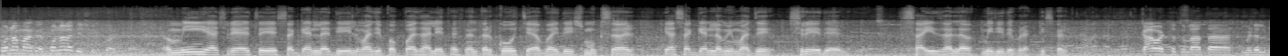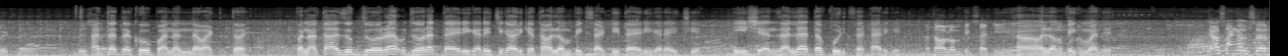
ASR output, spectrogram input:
कोणा माग कोणाला देशील? मी या श्रेयाचं हे सगळ्यांना देईल. माझे पप्पा झाले त्याच्यानंतर कोच आहे अभय देशमुख सर या सगळ्यांना मी माझे श्रेय देईल. साई झालं मी तिथे प्रॅक्टिस करतो. काय वाटतं तुला आता मेडल भेटलं आता तर खूप आनंद वाटतोय. पण आता अजून जोरा जोरात तयारी करायची कारण की आता ऑलिम्पिकसाठी तयारी करायची आहे. एशियन झालं तर पुढचं टार्गेट आता ऑलिम्पिकसाठी हां ऑलिम्पिकमध्ये. काय सांगाल सर?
